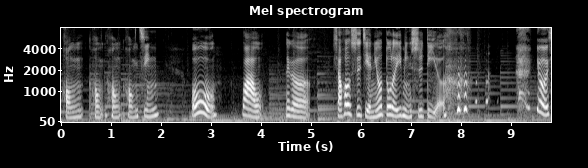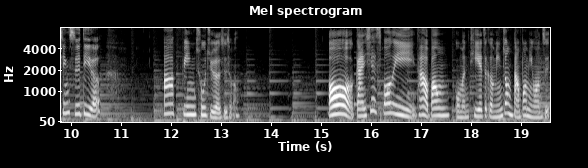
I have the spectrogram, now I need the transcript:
红红红红巾哦。哇，那个小后师姐，你又多了一名师弟了，又有新师弟了。阿斌出局了是什么？哦、感谢 Sporty，他有帮我们贴这个民众党报名网址，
